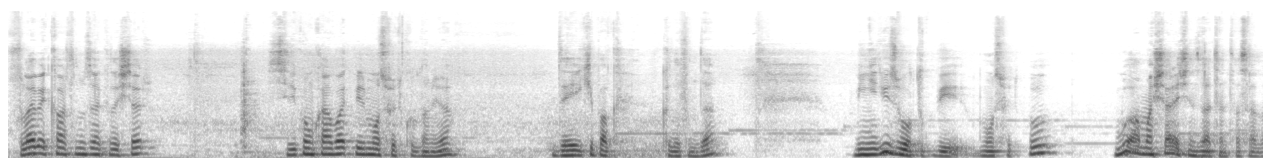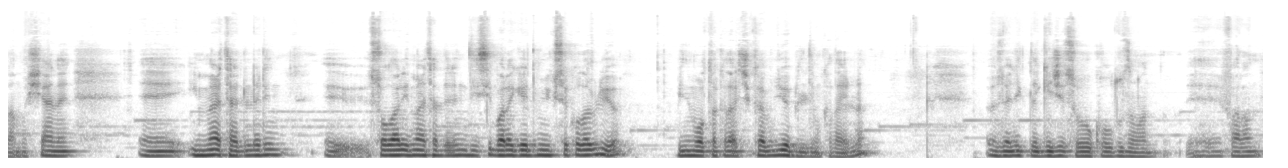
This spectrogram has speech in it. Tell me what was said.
Flyback kartımız arkadaşlar silikon karbonat bir MOSFET kullanıyor. D2 pak kılıfında. 1700 voltluk bir MOSFET bu. Bu amaçlar için zaten tasarlanmış. Yani e, inverterlerin e, solar inverterlerin DC bara gerilimi yüksek olabiliyor. 1000 volta kadar çıkabiliyor bildiğim kadarıyla. Özellikle gece soğuk olduğu zaman e, falan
